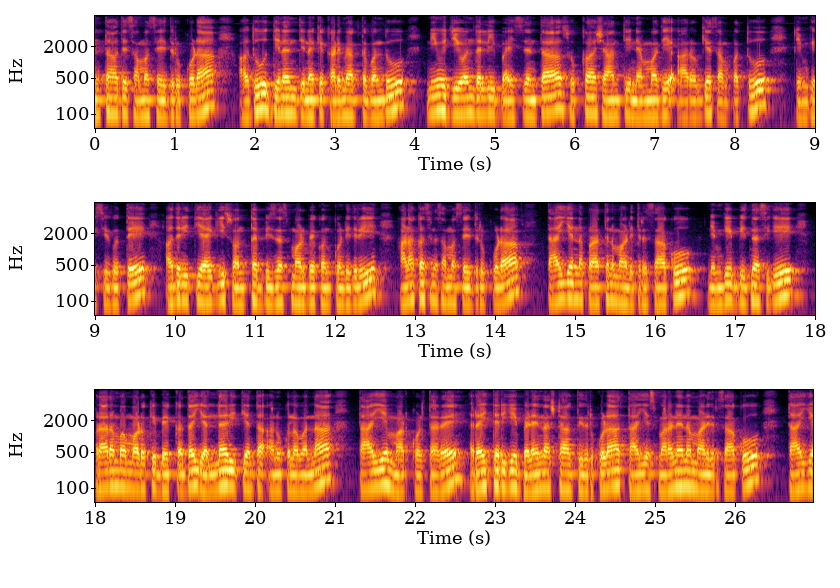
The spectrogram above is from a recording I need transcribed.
ಎಂತಹದೇ ಸಮಸ್ಯೆ ಇದ್ದರೂ ಕೂಡ ಅದು ದಿನ ದಿನಕ್ಕೆ ಕಡಿಮೆ ಆಗ್ತಾ ಬಂದು ನೀವು ಜೀವನದಲ್ಲಿ ಬಯಸಿದಂಥ ಸುಖ, ಶಾಂತಿ, ನೆಮ್ಮದಿ, ಆರೋಗ್ಯ, ಸಂಪತ್ತು ನಿಮಗೆ ಸಿಗುತ್ತೆ. ಅದೇ ರೀತಿಯಾಗಿ ಸ್ವಂತ ಬಿಸ್ನೆಸ್ ಮಾಡಬೇಕು ಅಂದ್ಕೊಂಡಿದ್ರಿ ಹಣಕಾಸಿನ ಸಮಸ್ಯೆ ಇದ್ದರೂ ಕೂಡ ತಾಯಿಯನ್ನು ಪ್ರಾರ್ಥನೆ ಮಾಡಿದರೆ ಸಾಕು, ನಿಮಗೆ ಬಿಸ್ನೆಸ್ಗೆ ಪ್ರಾರಂಭ ಮಾಡೋಕ್ಕೆ ಬೇಕಾದ ಎಲ್ಲ ರೀತಿಯಂಥ ಅನುಕೂಲವನ್ನು ತಾಯಿಯೇ ಮಾಡ್ಕೊಳ್ತಾರೆ. ರೈತರಿಗೆ ಬೆಳೆ ನಷ್ಟ ಆಗ್ತಿದ್ರು ಕೂಡ ತಾಯಿಯ ಸ್ಮರಣೆಯನ್ನು ಮಾಡಿದರೆ ಸಾಕು. ತಾಯಿಯ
